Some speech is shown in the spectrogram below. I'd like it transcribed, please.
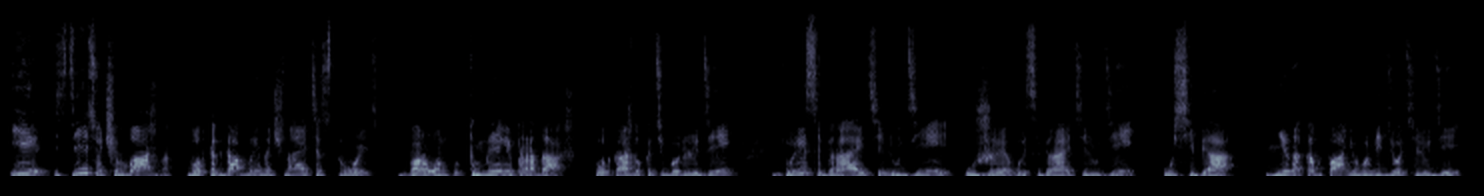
И здесь очень важно, вот когда вы начинаете строить воронку, туннели продаж под каждую категорию людей, вы собираете людей уже, вы собираете людей у себя. Не на компанию вы ведете людей,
